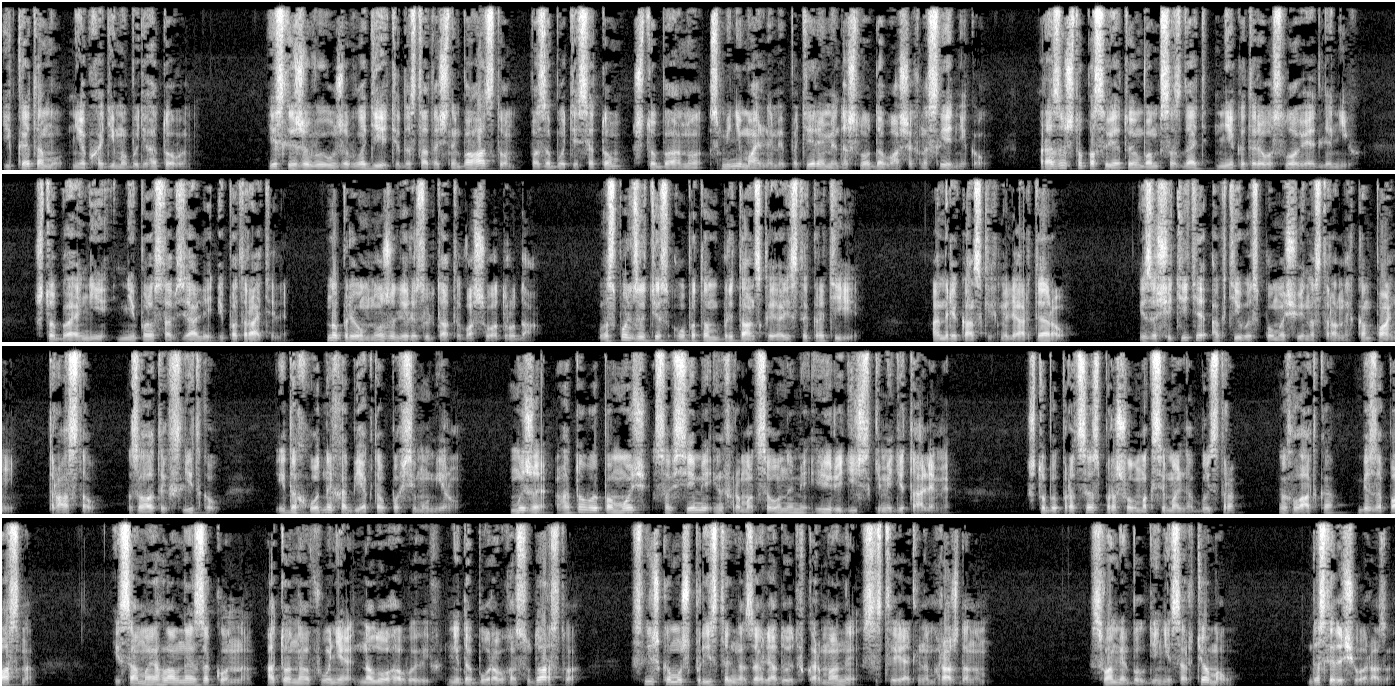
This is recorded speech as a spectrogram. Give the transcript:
И к этому необходимо быть готовым. Если же вы уже владеете достаточным богатством, позаботьтесь о том, чтобы оно с минимальными потерями дошло до ваших наследников. Разве что посоветуем вам создать некоторые условия для них, чтобы они не просто взяли и потратили, но приумножили результаты вашего труда. Воспользуйтесь опытом британской аристократии, американских миллиардеров и защитите активы с помощью иностранных компаний, трастов, золотых слитков и доходных объектов по всему миру. Мы же готовы помочь со всеми информационными и юридическими деталями, чтобы процесс прошел максимально быстро, гладко, безопасно и самое главное законно, а то на фоне налоговых недоборов государства слишком уж пристально заглядывают в карманы состоятельным гражданам. С вами был Денис Артемов. До следующего раза.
